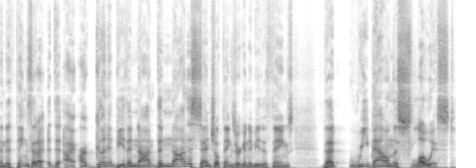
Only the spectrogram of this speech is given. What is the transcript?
and the things that, I, that are going to be the non the non-essential things are going to be the things that rebound the slowest.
